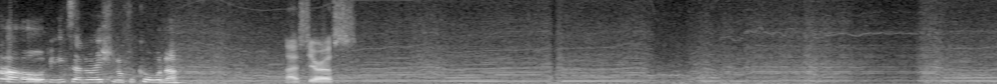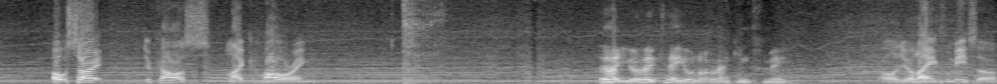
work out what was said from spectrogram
oh, the acceleration off the corner. Nice DRS. Oh, sorry. Your car was like hovering. Alright, uh, you're okay. You're not ranking for me. Well, you're lying for me, so.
